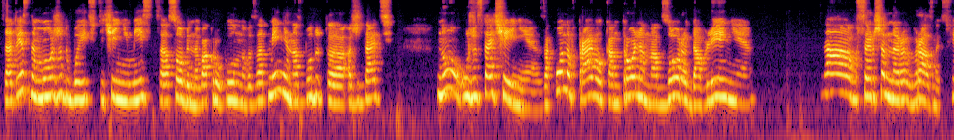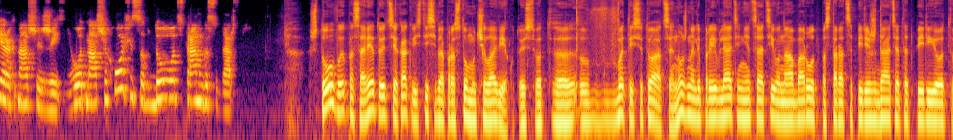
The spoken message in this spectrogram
Соответственно, может быть, в течение месяца, особенно вокруг лунного затмения, нас будут э, ожидать ну, ужесточение законов, правил контроля, надзора, давления на совершенно в разных сферах нашей жизни, от наших офисов до стран государств. Что вы посоветуете, как вести себя простому человеку? То есть вот э, в этой ситуации нужно ли проявлять инициативу, наоборот, постараться переждать этот период,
